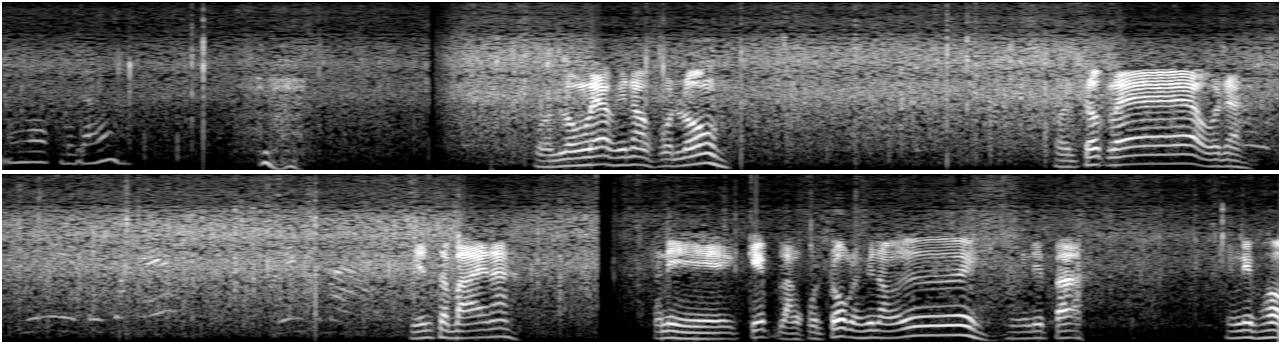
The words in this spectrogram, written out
มันงอกเหลืองฝนลงแล้วพี่น้องฝนลงฝนตกแล้วนะ เย็นสบายนะอันนี้เก็บหลังฝนตกเลยพี่น้องเอ้ยยังได้ปะยังได้พอ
